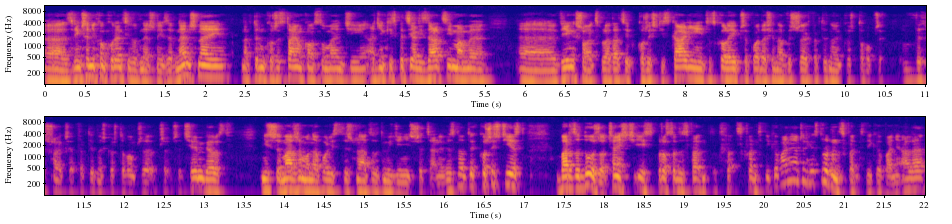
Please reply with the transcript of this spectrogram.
e, zwiększenie konkurencji wewnętrznej i zewnętrznej, na którym korzystają konsumenci, a dzięki specjalizacji mamy e, większą eksploatację korzyści skali, co z kolei przekłada się na wyższą efektywność kosztową, wyższą efektywność kosztową przedsiębiorstw, niższe marże monopolistyczne, a co za tym idzie niższe ceny. Więc no, tych korzyści jest bardzo dużo. Część jest prosto do skwantyfikowania, część jest trudna do skwantyfikowania, ale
